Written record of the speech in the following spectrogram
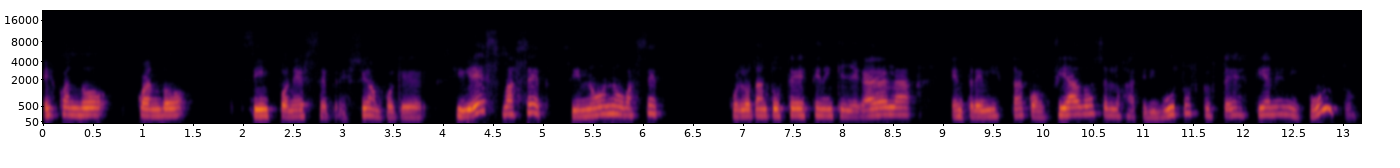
es cuando, cuando sin ponerse presión, porque si es, va a ser, si no, no va a ser. Por lo tanto, ustedes tienen que llegar a la entrevista confiados en los atributos que ustedes tienen y punto.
